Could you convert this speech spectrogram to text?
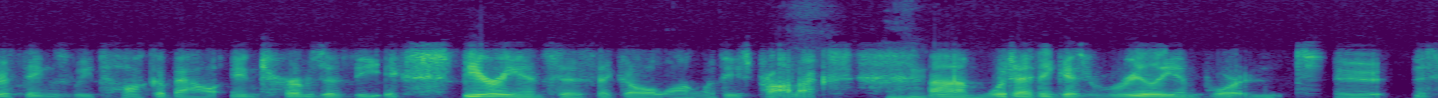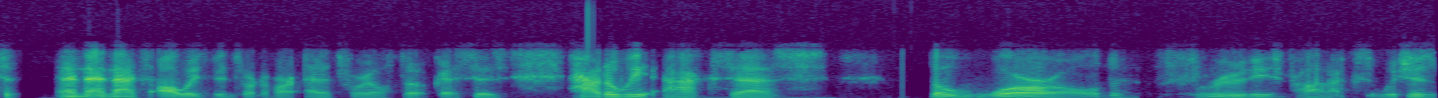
are things we talk about in terms of the experiences that go along with these products, mm-hmm. um, which I think is really important to, and, and that's always been sort of our editorial focus is how do we access the world through these products, which is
